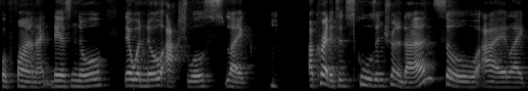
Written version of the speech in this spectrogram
for fun. I, there's no, there were no actual like accredited schools in Trinidad. So I like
